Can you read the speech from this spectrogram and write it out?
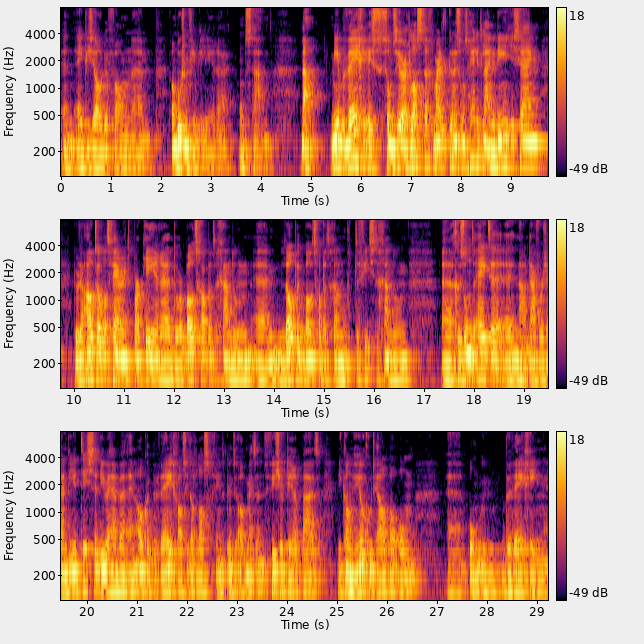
een episode van, van boezemfibrilleren ontstaan. Nou, meer bewegen is soms heel erg lastig, maar dat kunnen soms hele kleine dingetjes zijn. Door de auto wat verder te parkeren, door boodschappen te gaan doen, um, lopend boodschappen te gaan doen of op de fiets te gaan doen. Uh, gezond eten, uh, nou, daarvoor zijn diëtisten die we hebben. En ook het bewegen, als u dat lastig vindt, kunt u ook met een fysiotherapeut. Die kan u heel goed helpen om, uh, om uw beweging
